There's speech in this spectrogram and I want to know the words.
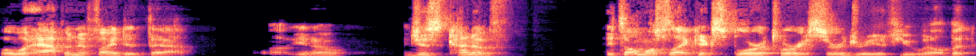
What would happen if I did that? Uh, you know, just kind of, it's almost like exploratory surgery, if you will. But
